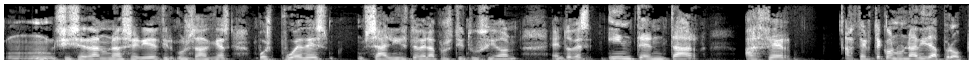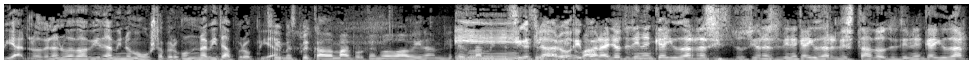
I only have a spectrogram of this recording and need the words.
mm, si se dan una serie de circunstancias, pues puedes salirte de la prostitución, entonces intentar hacer hacerte con una vida propia. Lo de la nueva vida a mí no me gusta, pero con una vida propia. Sí, me he explicado mal porque nueva vida es Y, la, sigue claro, y misma. para ello te tienen que ayudar las instituciones, te tiene que ayudar el Estado, te tienen que ayudar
